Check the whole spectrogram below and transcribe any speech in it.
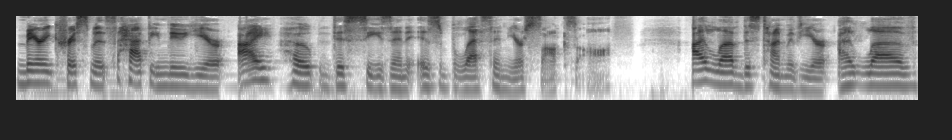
Merry Christmas. Happy New Year. I hope this season is blessing your socks off. I love this time of year. I love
